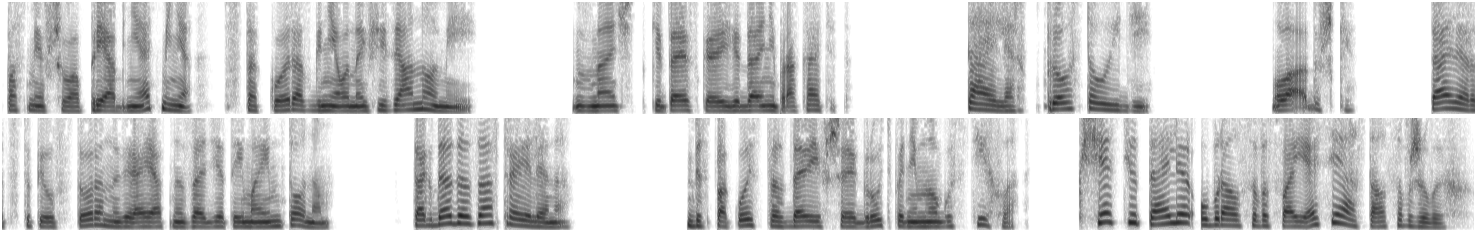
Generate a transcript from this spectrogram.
посмевшего приобнять меня с такой разгневанной физиономией. Значит, китайская еда не прокатит. «Тайлер, просто уйди». «Ладушки». Тайлер отступил в сторону, вероятно, задетый моим тоном. «Тогда до завтра, Елена». Беспокойство, сдавившее грудь, понемногу стихло. К счастью, Тайлер убрался во свояси и остался в живых.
